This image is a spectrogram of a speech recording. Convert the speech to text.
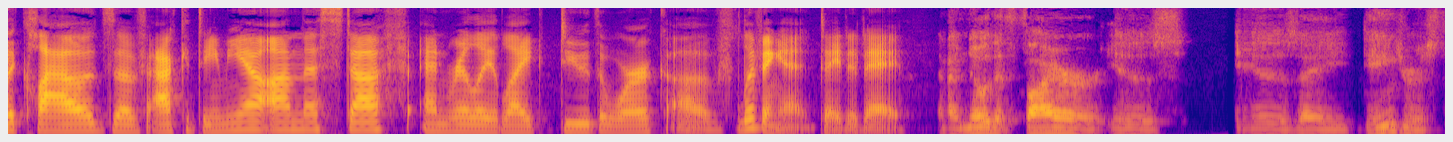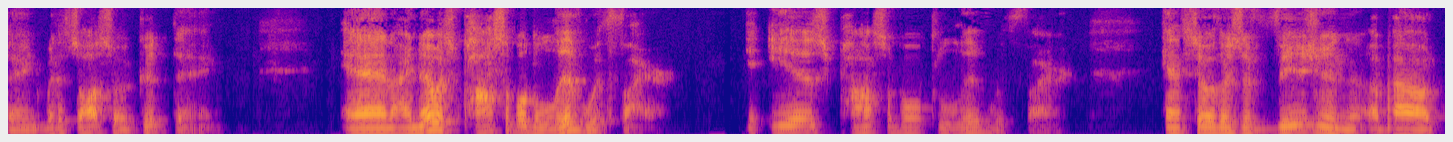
the clouds of academia on this stuff and really like do the work of living it day to day. And I know that fire is is a dangerous thing, but it's also a good thing. And I know it's possible to live with fire. It is possible to live with fire. And so there's a vision about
